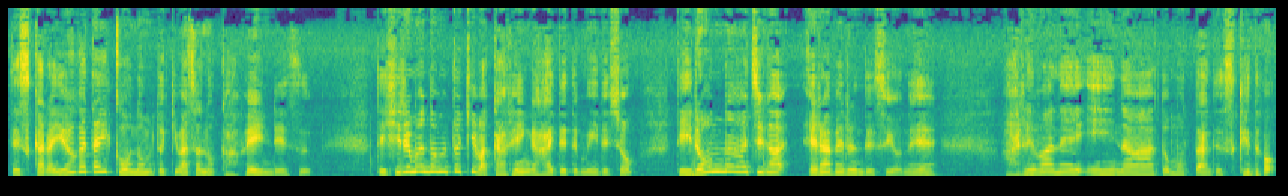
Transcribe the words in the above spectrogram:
ですから夕方以降飲む時はそのカフェインレス。で昼間飲む時はカフェインが入っててもいいでしょ。でいろんな味が選べるんですよね。あれはねいいなと思ったんですけど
